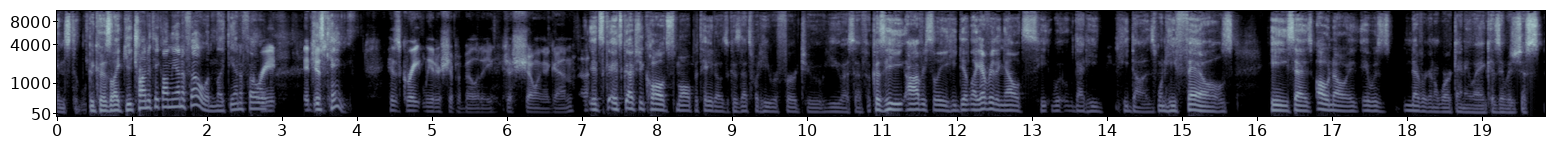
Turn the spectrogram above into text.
instantly because like you're trying to take on the NFL and like the NFL Great. It is just king. His great leadership ability just showing again. It's it's actually called small potatoes because that's what he referred to USF because he obviously he did like everything else he w- that he he does when he fails he says oh no it, it was never going to work anyway because it was just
